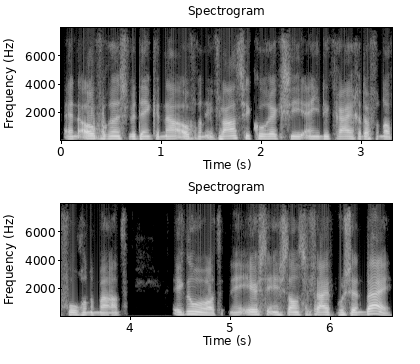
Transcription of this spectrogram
En overigens, we denken na over een inflatiecorrectie en jullie krijgen er vanaf volgende maand, ik noem maar wat, in eerste instantie 5% bij.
